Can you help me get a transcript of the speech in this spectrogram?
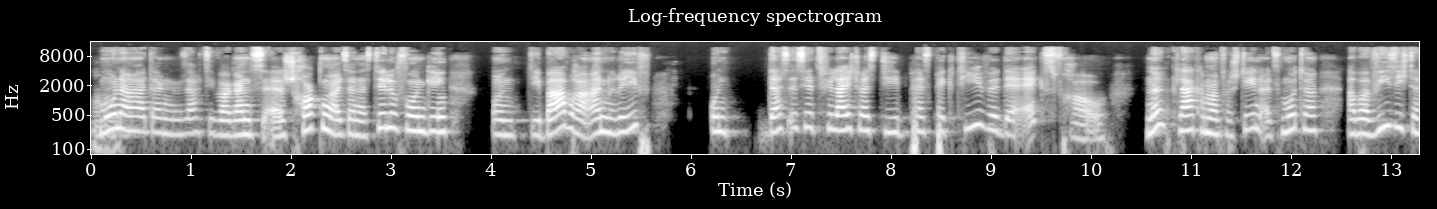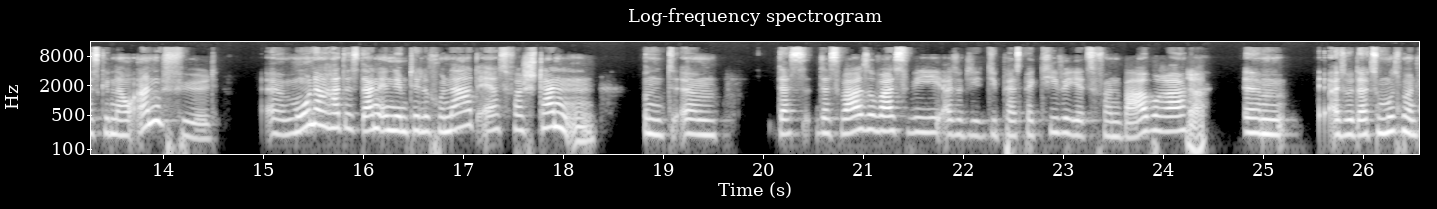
Mona hat dann gesagt, sie war ganz erschrocken, als dann das Telefon ging und die Barbara anrief. Und das ist jetzt vielleicht was die Perspektive der Ex-Frau. Ne? Klar kann man verstehen als Mutter, aber wie sich das genau anfühlt. Äh, Mona hat es dann in dem Telefonat erst verstanden. Und ähm, das, das war sowas wie, also die, die Perspektive jetzt von Barbara, ja. ähm, also dazu muss man,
